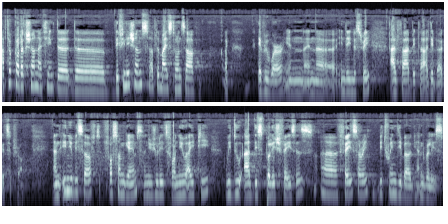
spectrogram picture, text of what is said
After production, I think the, the definitions of the milestones are like everywhere in, in, uh, in the industry, alpha, beta, debug, etc. And in Ubisoft, for some games, and usually it's for new IP, we do add this polish phases, uh, phase sorry, between debug and release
